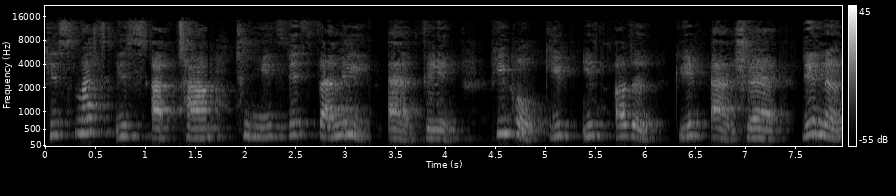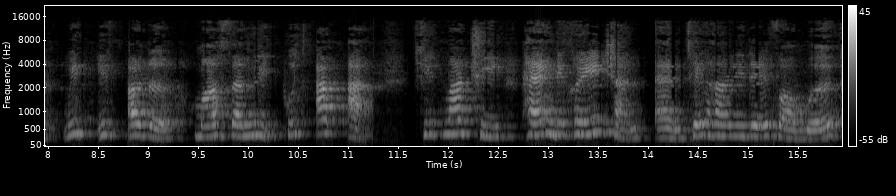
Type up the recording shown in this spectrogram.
Christmas is a time to meet with family and friends. People give each other gifts and share dinner with each other. More family put up a Christmas tree, hang decoration, and take holiday from work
